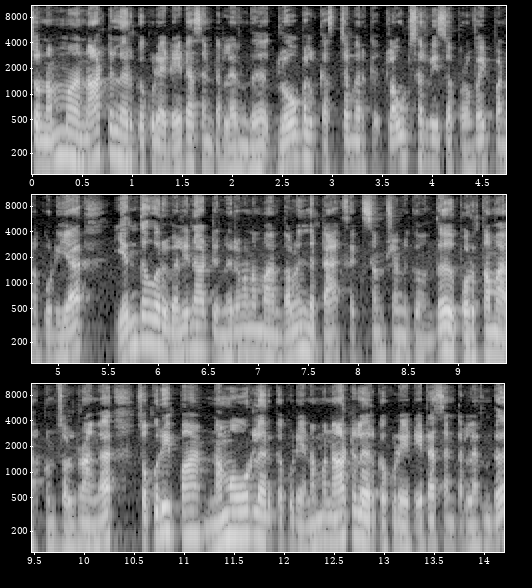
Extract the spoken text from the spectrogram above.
ஸோ நம்ம நாட்டில் இருக்கக்கூடிய டேட்டா சென்டர்லேருந்து குளோபல் கஸ்டமருக்கு க்ளவுட் சர்வீஸை ப்ரொவைட் பண்ணக்கூடிய எந்த ஒரு வெளிநாட்டு நிறுவனமாக இருந்தாலும் இந்த டேக்ஸ் எக்ஸம்ப்ஷனுக்கு வந்து பொருத்தமாக இருக்குன்னு சொல்கிறாங்க ஸோ குறிப்பாக நம்ம ஊரில் இருக்கக்கூடிய நம்ம நாட்டில் இருக்கக்கூடிய டேட்டா சென்டர்லேருந்து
